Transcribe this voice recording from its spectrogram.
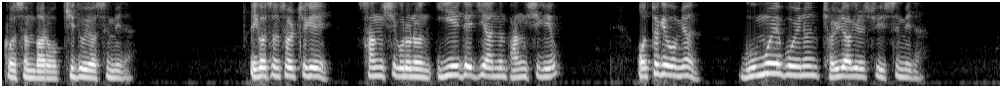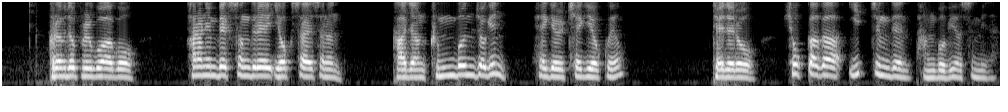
그것은 바로 기도였습니다. 이것은 솔직히 상식으로는 이해되지 않는 방식이요. 어떻게 보면 무모해 보이는 전략일 수 있습니다. 그럼에도 불구하고 하나님 백성들의 역사에서는 가장 근본적인 해결책이었고요. 대대로 효과가 입증된 방법이었습니다.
